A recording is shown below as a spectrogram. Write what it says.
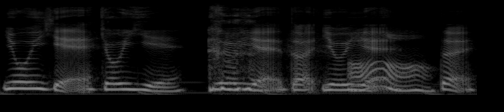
有耶，有耶，有耶，对，有耶，对，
